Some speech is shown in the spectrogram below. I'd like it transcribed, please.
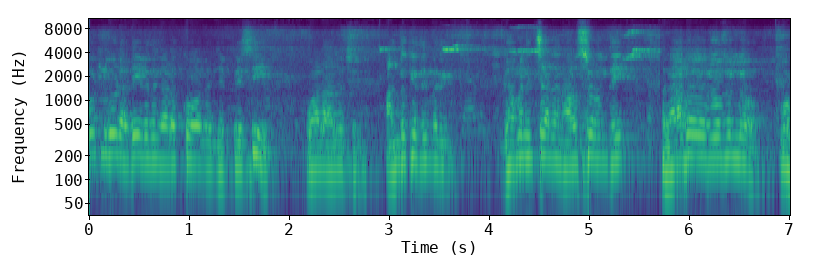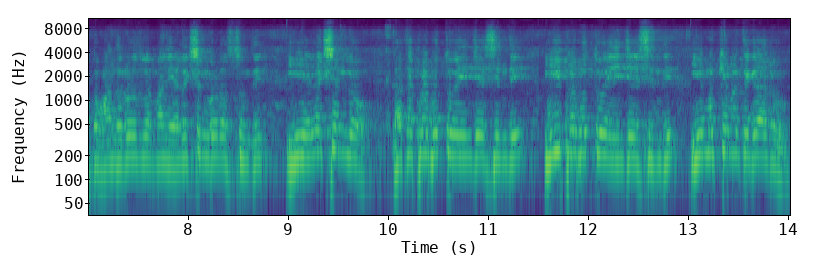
ఓట్లు కూడా అదే విధంగా అడుక్కోవాలని చెప్పేసి వాళ్ళ ఆలోచన. అందుకే ఇది మరి గమనించాలని అవసరం ఉంది. రాబోయే రోజుల్లో ఒక వంద రోజుల్లో మళ్ళీ ఎలక్షన్ కూడా వస్తుంది. ఈ ఎలక్షన్లో గత ప్రభుత్వం ఏం చేసింది? ఈ ప్రభుత్వం ఏం చేసింది? ఈ ముఖ్యమంత్రి గారు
